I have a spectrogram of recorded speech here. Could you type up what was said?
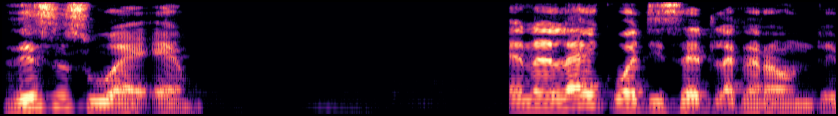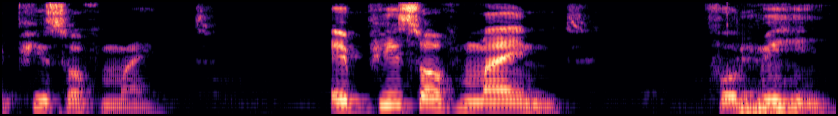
this is who I am. And I like what he said, like around a peace of mind. A peace of mind for Yeah. me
